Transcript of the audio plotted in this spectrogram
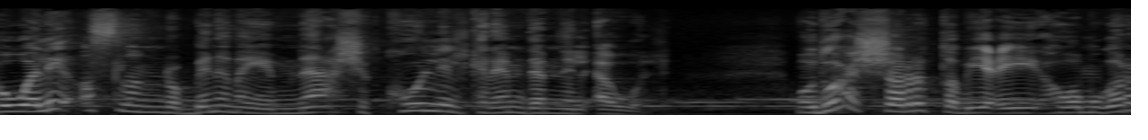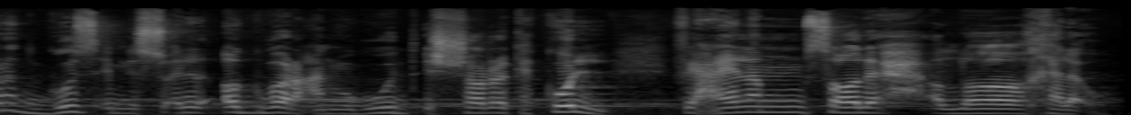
هو ليه أصلا ربنا ما يمنعش كل الكلام ده من الأول؟ موضوع الشر الطبيعي هو مجرد جزء من السؤال الأكبر عن وجود الشر ككل في عالم صالح الله خلقه.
